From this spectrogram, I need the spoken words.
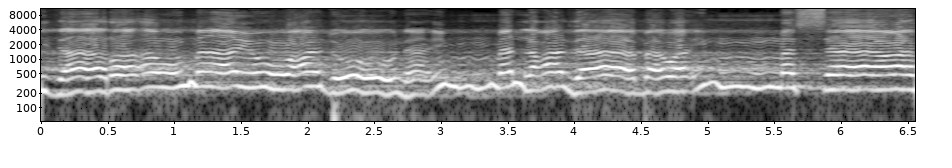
إذا رأوا ما يوعدون إما العذاب وإما الساعة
